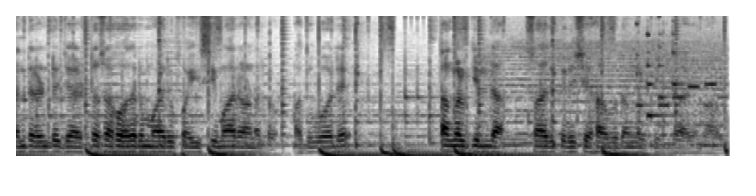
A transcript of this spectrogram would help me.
തന്റെ രണ്ട് ജ്യേഷ്ഠ സഹോദരന്മാർ ഫൈസിമാരാണല്ലോ. അതുപോലെ തങ്ങൾക്കില്ല സാദിഖലി ശിഹാബ് തങ്ങൾക്കില്ല എന്നാണ്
